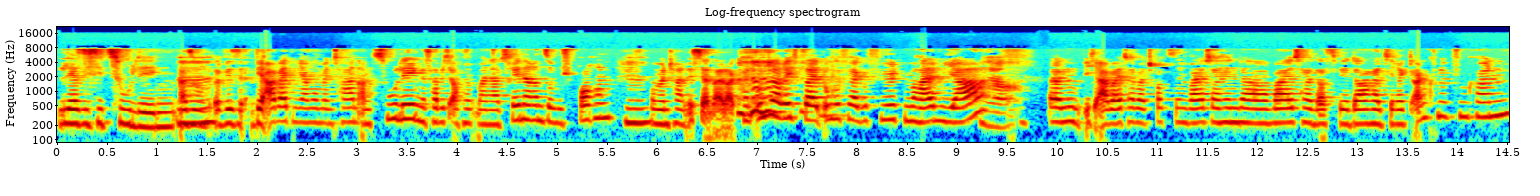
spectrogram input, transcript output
lasse ich sie zulegen. Also mhm. wir, wir arbeiten ja momentan am Zulegen, das habe ich auch mit meiner Trainerin so besprochen. Mhm. Momentan ist ja leider kein Unterricht seit ungefähr gefühlt einem halben Jahr. Ja. Ähm, ich arbeite aber trotzdem weiterhin da weiter, dass wir da halt direkt anknüpfen können.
